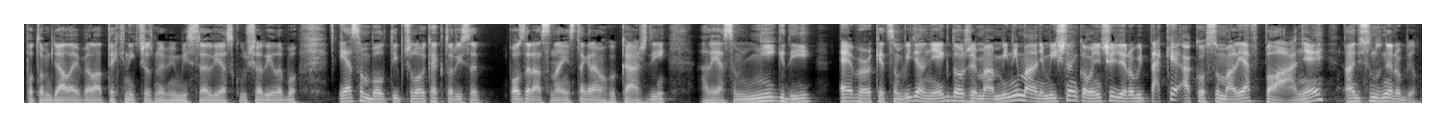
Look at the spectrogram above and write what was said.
potom ďalej veľa technik, čo sme vymysleli a skúšali, lebo ja som bol typ človeka, ktorý sa pozerá sa na Instagram ako každý, ale ja som nikdy, ever, keď som videl niekto, že má minimálne myšlenkov niečo ide robiť také, ako som mal ja v pláne, ani som to nerobil.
